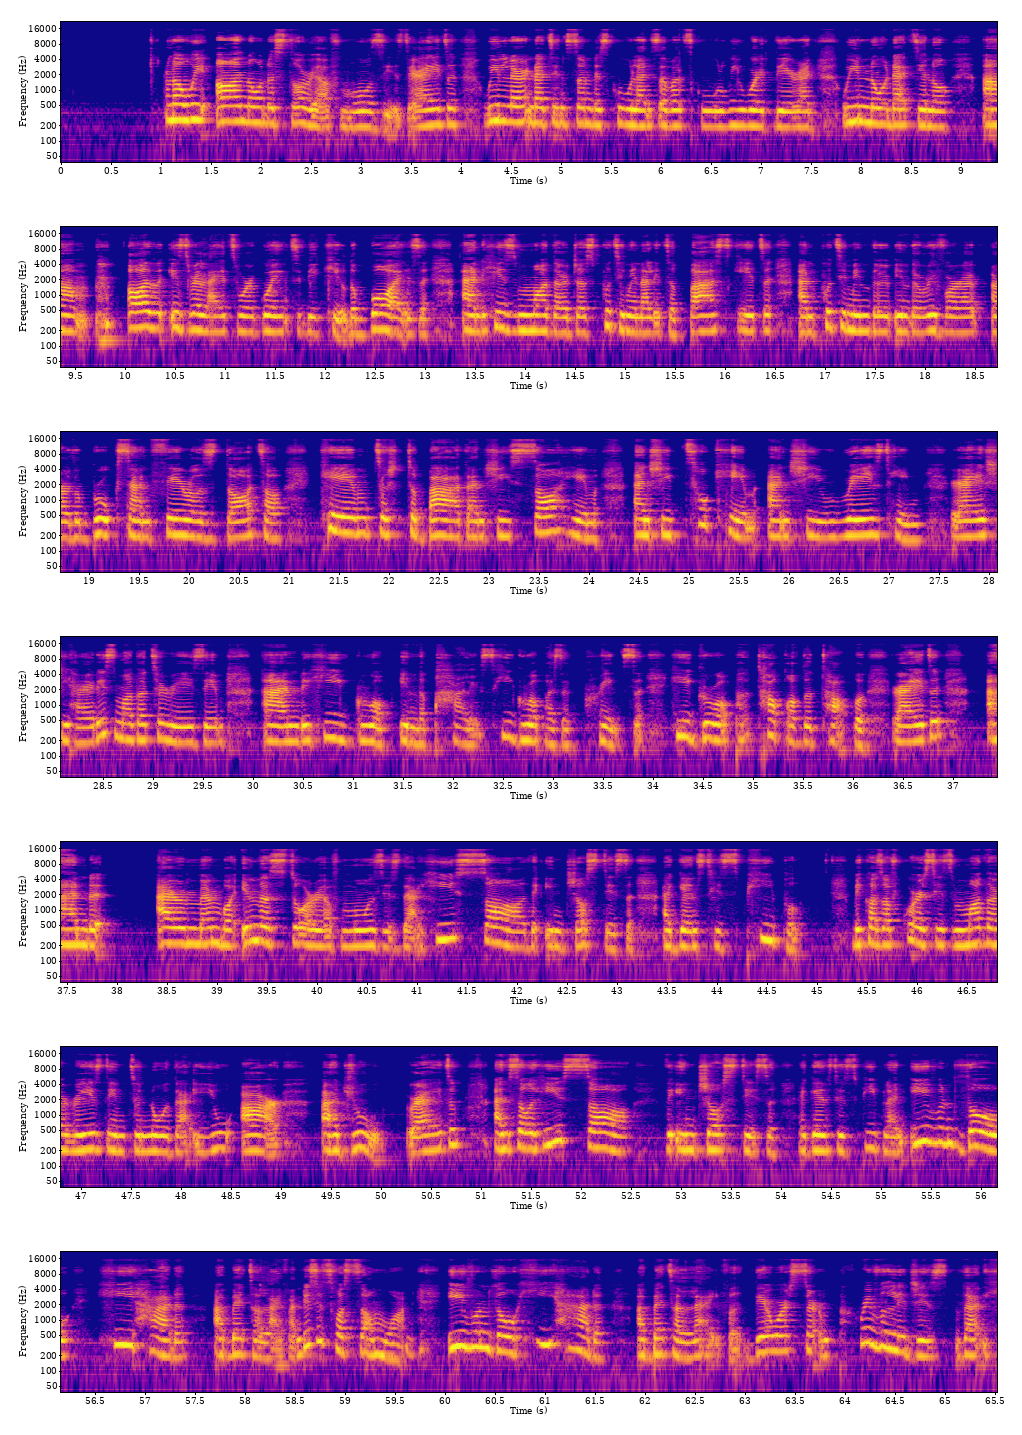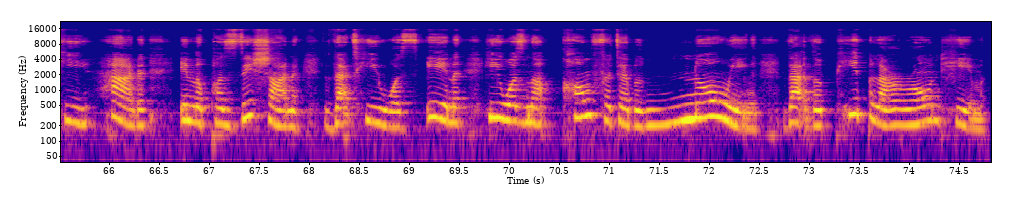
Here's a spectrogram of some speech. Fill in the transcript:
Now we all know the story of Moses, right? We learned that in Sunday school and Sabbath school. We were there and we know that, you know, um, all the Israelites were going to be killed, the boys, and his mother just put him in a little basket and put him in the in the river or the brooks and Pharaoh's daughter came to, to bath and she saw him and she took him and she raised him, right? She hired his mother to raise him and he grew up in the palace. He grew up as a prince. He grew up top of the top, right? And I remember in the story of Moses that he saw the injustice against his people because of course his mother raised him to know that you are a Jew right? And so he saw the injustice against his people. And even though he had a better life, and this is for someone, even though he had a better life, there were certain privileges that he had in the position that he was in. He was not comfortable knowing that the people around him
